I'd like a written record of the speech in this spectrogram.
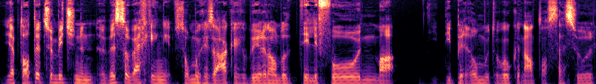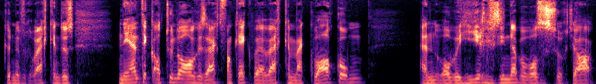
je hebt altijd zo'n beetje een, een wisselwerking. Sommige zaken gebeuren dan op de telefoon, maar die, die bril moet toch ook een aantal sensoren kunnen verwerken. Dus Niantic had toen al gezegd van kijk, wij werken met Qualcomm. En wat we hier gezien hebben was een soort ja,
